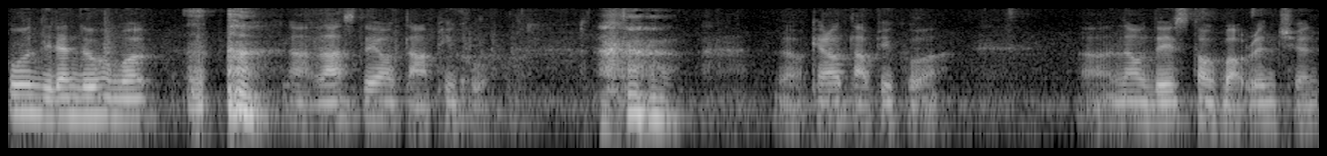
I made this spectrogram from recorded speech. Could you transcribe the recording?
Who didn't do homework? ah, last day of 打屁股. no, cannot 打屁股. Uh, nowadays talk about 人权.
